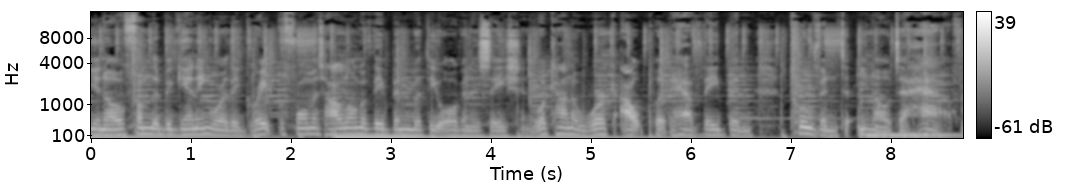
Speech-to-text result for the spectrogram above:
You know, from the beginning, were they great performers? How long have they been with the organization? What kind of work output have they been proven to, you know, to have?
